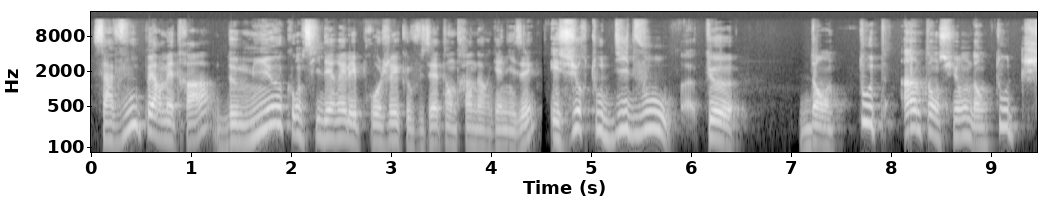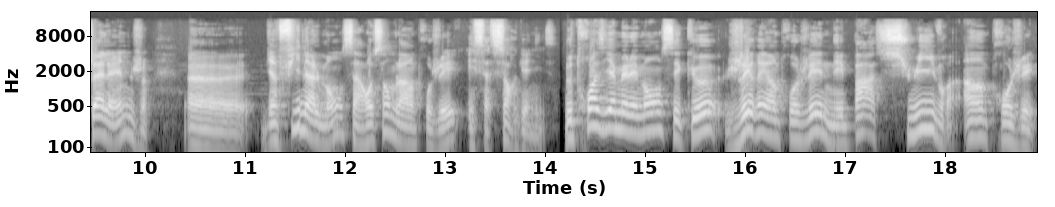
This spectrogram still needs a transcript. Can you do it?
ça vous permettra de mieux considérer les projets que vous êtes en train d'organiser. Et surtout, dites-vous que dans toute intention, dans tout challenge, euh, bien finalement, ça ressemble à un projet et ça s'organise. Le troisième élément, c'est que gérer un projet n'est pas suivre un projet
